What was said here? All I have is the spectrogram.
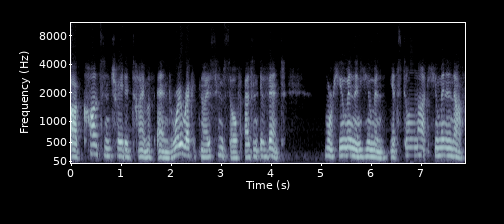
a concentrated time of end, Roy recognized himself as an event, more human than human, yet still not human enough.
